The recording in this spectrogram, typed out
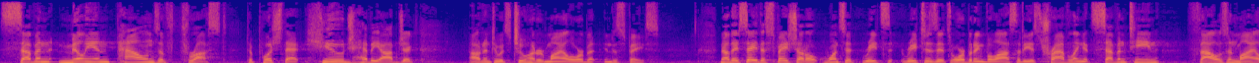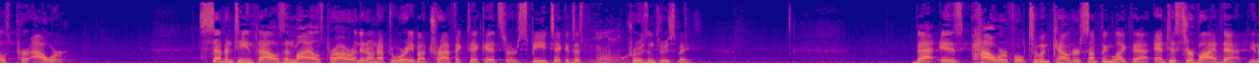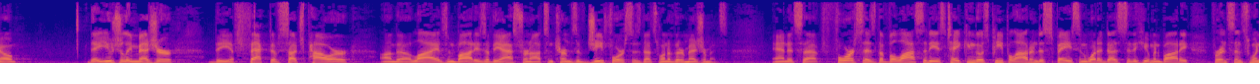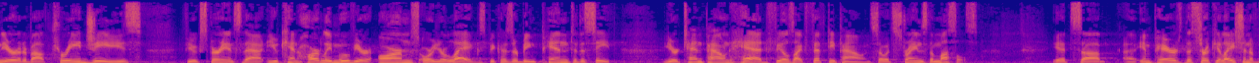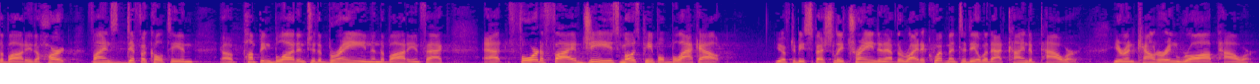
seven million pounds of thrust to push that huge, heavy object out into its 200 mile orbit into space. Now, they say the space shuttle, once it reach, reaches its orbiting velocity, is traveling at 17,000 miles per hour. 17,000 miles per hour, and they don't have to worry about traffic tickets or speed tickets, just cruising through space. That is powerful to encounter something like that and to survive that. You know, they usually measure the effect of such power on the lives and bodies of the astronauts in terms of g forces. That's one of their measurements. And it's that force as the velocity is taking those people out into space and what it does to the human body. For instance, when you're at about 3 Gs, if you experience that, you can hardly move your arms or your legs because they're being pinned to the seat. Your 10 pound head feels like 50 pounds, so it strains the muscles. It uh, uh, impairs the circulation of the body. The heart finds difficulty in uh, pumping blood into the brain and the body. In fact, at four to five G's, most people black out. You have to be specially trained and have the right equipment to deal with that kind of power. You're encountering raw power.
